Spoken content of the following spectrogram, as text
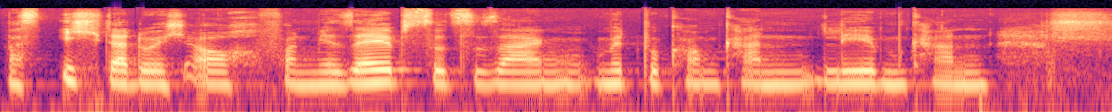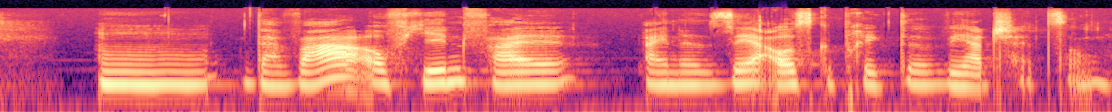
was ich dadurch auch von mir selbst sozusagen mitbekommen kann, leben kann. Ähm, da war auf jeden Fall eine sehr ausgeprägte Wertschätzung.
